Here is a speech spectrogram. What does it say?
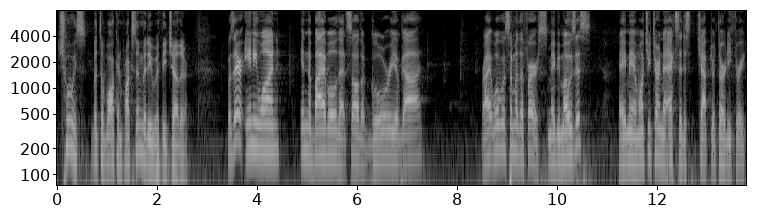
choice but to walk in proximity with each other. Was there anyone in the Bible that saw the glory of God? Right? What were some of the first? Maybe Moses? Amen. Why don't you turn to Exodus chapter 33?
